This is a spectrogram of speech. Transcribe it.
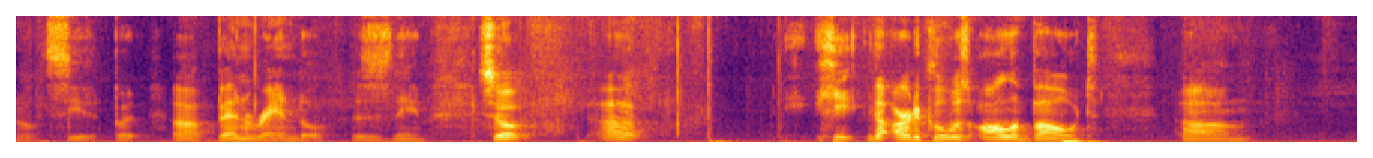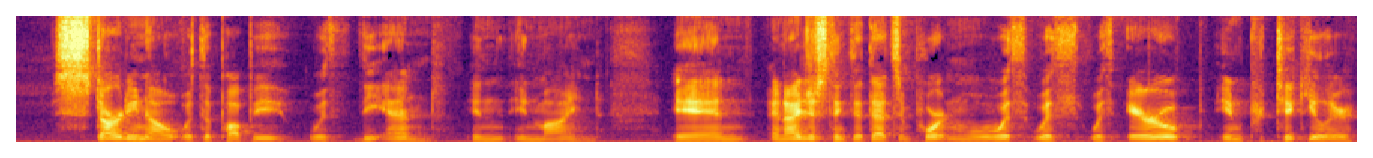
don't see it, but uh, Ben Randall is his name. So, uh, he the article was all about um, starting out with the puppy with the end in in mind and and I just think that that's important. Well, with with with Arrow in particular,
